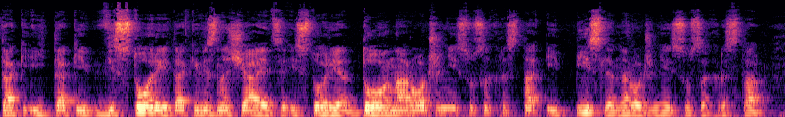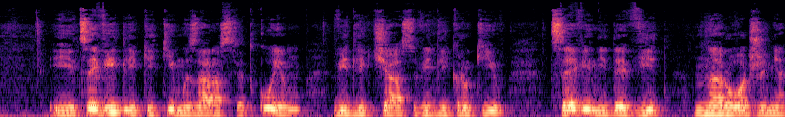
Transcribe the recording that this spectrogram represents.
так і, так і в історії, так і відзначається історія до народження Ісуса Христа і після народження Ісуса Христа. І цей відлік, який ми зараз святкуємо, відлік часу, відлік років, це він йде від народження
